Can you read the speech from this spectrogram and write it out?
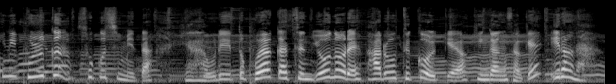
힘이 불끈 솟구칩니다. 야, 우리 또 보약 같은 요 노래 바로 듣고 올게요. 김강석의 일어나.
